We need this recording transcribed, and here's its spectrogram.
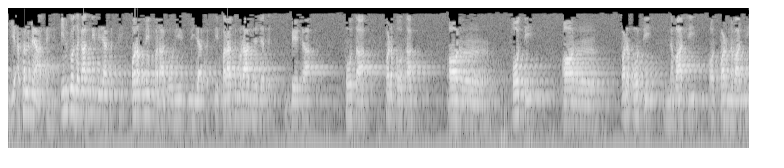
یہ اصل میں آتے ہیں۔ ان کو زکات نہیں دی جا سکتی اور اپنی فرا کو نہیں دی جا سکتی۔ فرا سے مراد ہے جیسے بیٹا، پوتا پڑ پوتا اور پوتی اور پڑ پوتی نواسی اور پڑ نواسی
